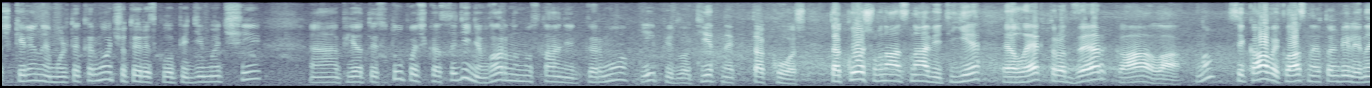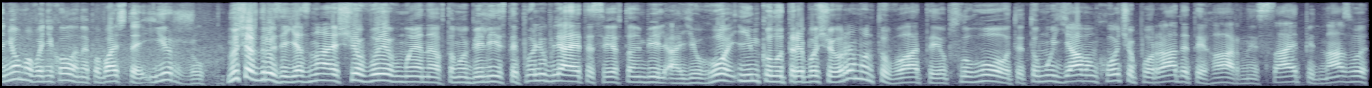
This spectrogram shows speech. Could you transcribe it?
е, шкіряне мультикермо, 4 склопідіймачі. Е, П'ятиступочка, сидіння в гарному стані, кермо і підлокітник також. Також в нас навіть є електродзеркала. Ну, цікавий, класний автомобіль. І на ньому ви ніколи не побачите іржу. Ну що ж, друзі, я знаю, що ви в мене автомобілісти полюбляєте свій автомобіль, а його інколи треба що ремонтувати і обслуговувати. Тому я вам хочу порадити гарний сайт під назвою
